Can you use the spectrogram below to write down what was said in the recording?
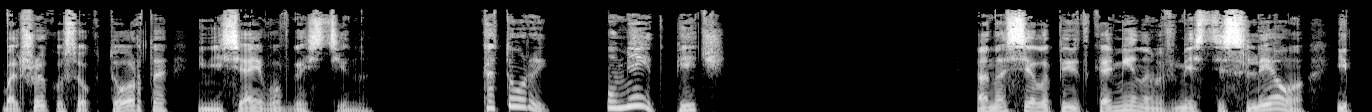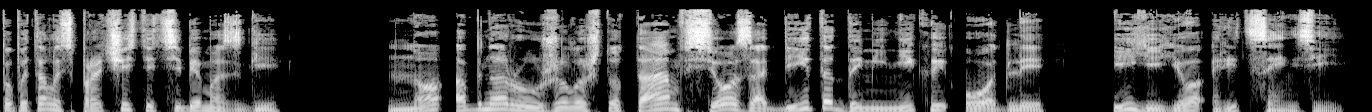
большой кусок торта и неся его в гостиную, — «который умеет печь». Она села перед камином вместе с Лео и попыталась прочистить себе мозги. но обнаружила, что там все забито Доминикой Одли и ее рецензией.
